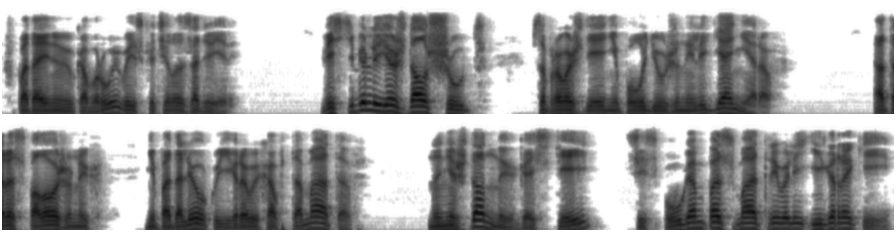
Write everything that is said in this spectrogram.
в потайную кобуру и выскочила за дверь. В вестибюле ее ждал шут в сопровождении полудюжины легионеров. От расположенных неподалеку игровых автоматов на нежданных гостей с испугом посматривали игроки.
